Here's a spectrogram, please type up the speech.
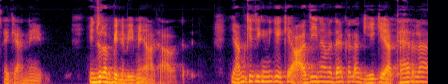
ඒ කියන්නේ ඉන්ද්‍රම් පිනවීමේ ආසාවට. යම් කිසි කෙනෙක්ගේ ආදීනව දැකලා ගිහිගේ අතහැරලා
